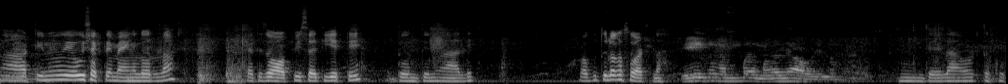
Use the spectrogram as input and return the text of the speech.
हा टिनू येऊ शकते मँगलोरला. का तिचं ऑफिस आहे ती येते. दोन तीन वेळा आली. बाबू तुला कसं वाटलं? एक नंबर मला आवडलं. द्यायला आवडतं खूप.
